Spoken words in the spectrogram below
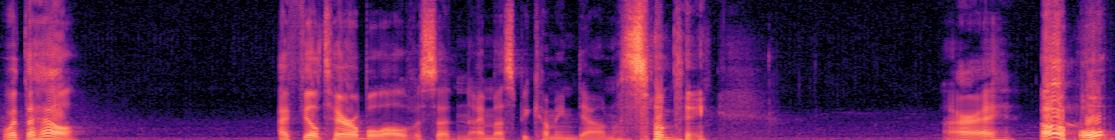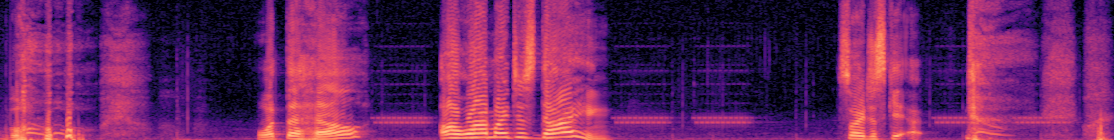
What the hell? I feel terrible all of a sudden. I must be coming down with something. Alright. Oh! oh. what the hell? Oh, why am I just dying? So I just get...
